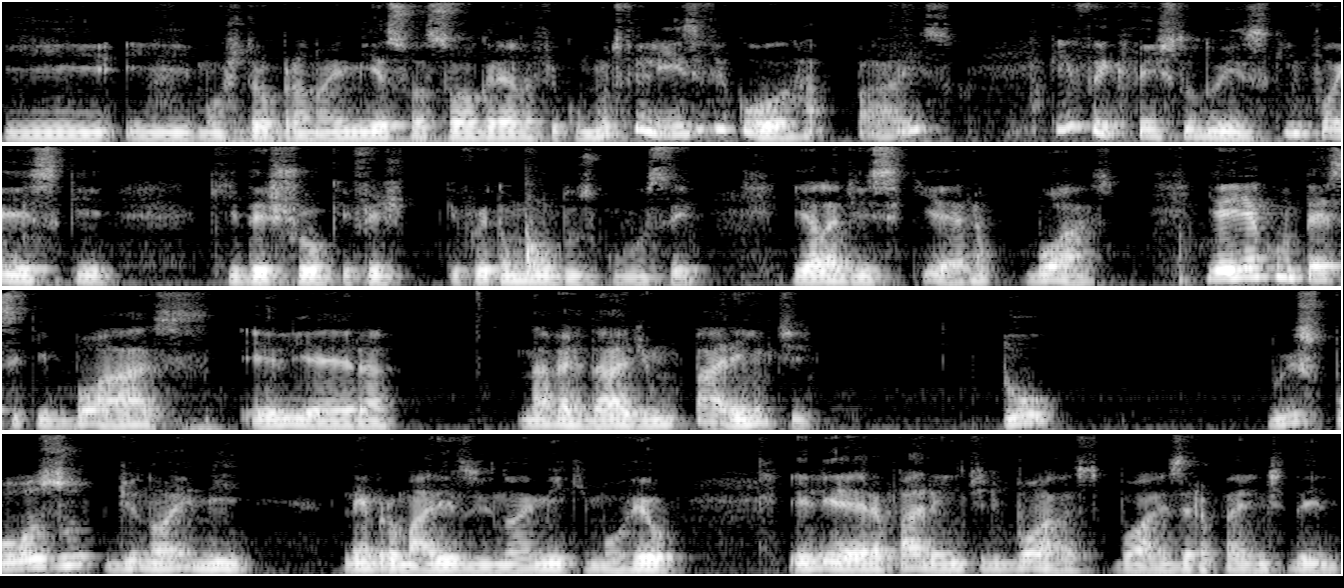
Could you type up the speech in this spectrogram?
e, e mostrou para Noemi, a sua sogra, ela ficou muito feliz e ficou, rapaz, quem foi que fez tudo isso? Quem foi esse que, que deixou, que fez, que foi tão bondoso com você? E ela disse que era Boaz. E aí acontece que Boaz, ele era, na verdade, um parente do, do esposo de Noemi. Lembra o marido de Noemi que morreu? Ele era parente de Boaz. Boaz era parente dele.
